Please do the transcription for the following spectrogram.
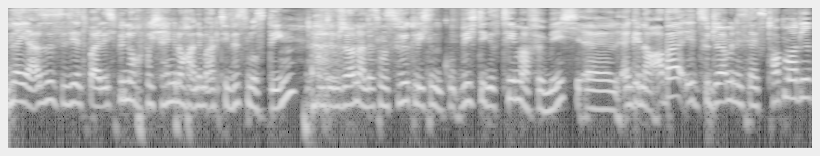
Naja, also es ist jetzt beides. Ich bin noch, ich hänge noch an dem Aktivismus-Ding und dem Journalismus wirklich ein wichtiges Thema für mich. Äh, äh, genau, aber äh, zu Germany's Next Topmodel.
